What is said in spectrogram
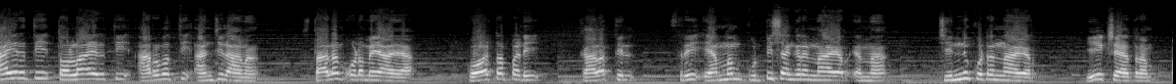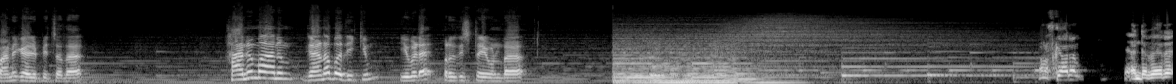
ആയിരത്തി തൊള്ളായിരത്തി അറുപത്തി അഞ്ചിലാണ് സ്ഥലം ഉടമയായ കോട്ടപ്പടി കളത്തിൽ ശ്രീ എം എം കുട്ടിശങ്കരൻ നായർ എന്ന ചിന്നുക്കുട്ടൻ നായർ ഈ ക്ഷേത്രം പണി കഴിപ്പിച്ചത്. ഹനുമാനും ഗണപതിക്കും ഇവിടെ പ്രതിഷ്ഠയുണ്ട്. നമസ്കാരം. എന്റെ പേര്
